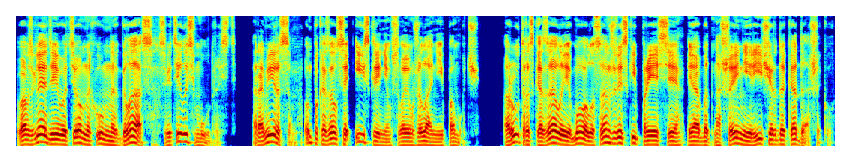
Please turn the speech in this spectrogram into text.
Во взгляде его темных умных глаз светилась мудрость. Рамиросом он показался искренним в своем желании помочь. Рут рассказала ему о лос-анджелесской прессе и об отношении Ричарда к Адашику.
